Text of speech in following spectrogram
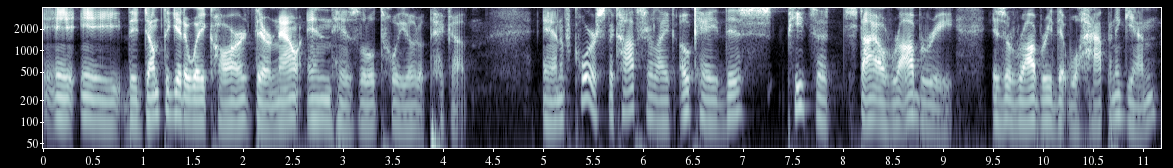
a, a, they dumped the getaway car. They're now in his little Toyota pickup. And of course, the cops are like, okay, this pizza style robbery is a robbery that will happen again.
